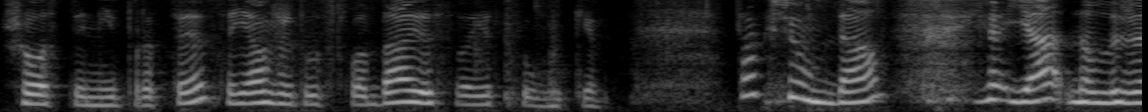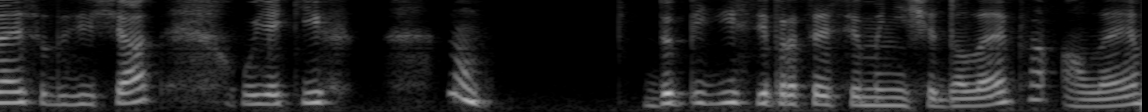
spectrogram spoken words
Шостий мій процес, а я вже тут складаю свої сумки. Так що, да, я, наближаюся до дівчат, у яких ну, до 50 процесів мені ще далеко, але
